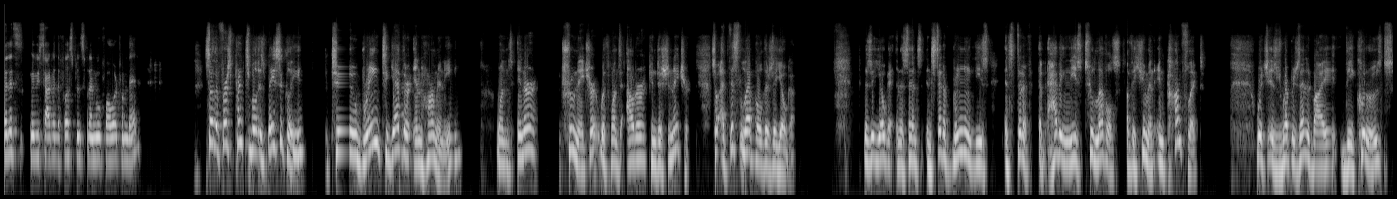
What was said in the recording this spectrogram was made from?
so let's maybe start with the first principle and move forward from there. So, the first principle is basically to bring together in harmony one's inner true nature with one's outer conditioned nature. So, at this level, there's a yoga. There's a yoga in a sense, instead of bringing these, instead of having these two levels of the human in conflict, which is represented by the Kurus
